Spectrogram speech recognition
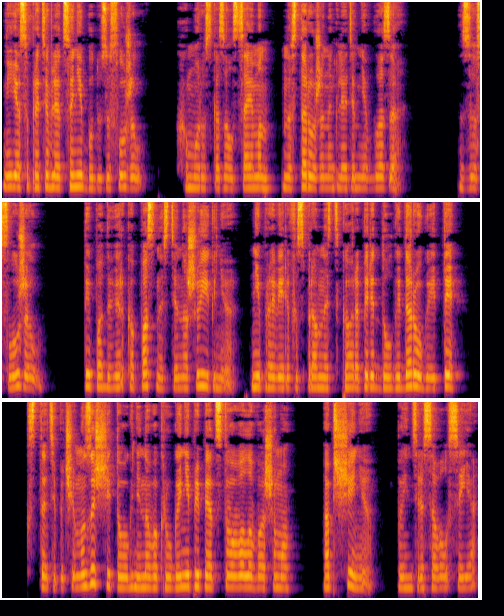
Я сопротивляться не буду, заслужил», хмуро сказал Саймон, настороженно глядя мне в глаза. «Заслужил. Ты подверг опасности нашу Игнию, не проверив исправность кара перед долгой дорогой, и ты... Кстати, почему защита огненного круга не препятствовала вашему общению?» – поинтересовался я.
